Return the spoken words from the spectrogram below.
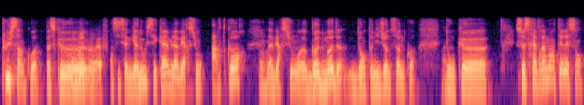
plus sain, quoi. Parce que Francis Ngannou, c'est quand même la version hardcore Mmh la version euh, God Mode d'Anthony Johnson. Quoi. Donc, euh, ce serait vraiment intéressant.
